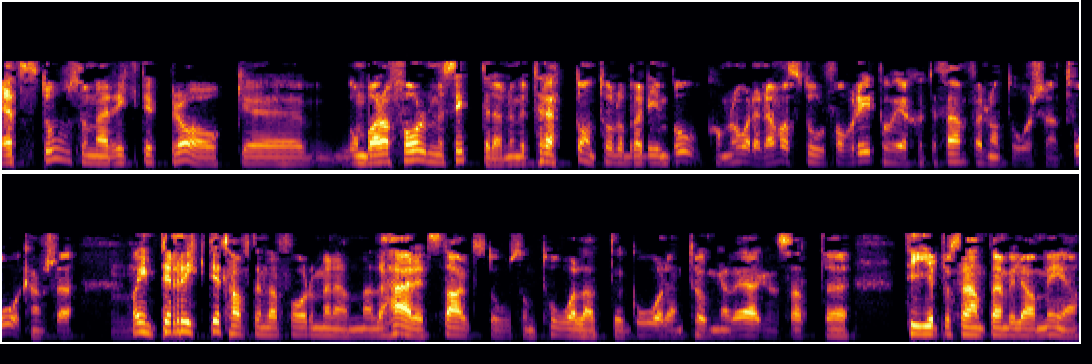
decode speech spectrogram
ett sto som är riktigt bra och eh, om bara formen sitter där. Nummer 13, Tolobardin Bo, kommer du ihåg det? Den var stor favorit på V75 för något år sedan. Två kanske. Mm. Har inte riktigt haft den där formen än. Men det här är ett starkt sto som tål att gå den tunga vägen. Så att eh, 10 procent den vill jag ha med.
